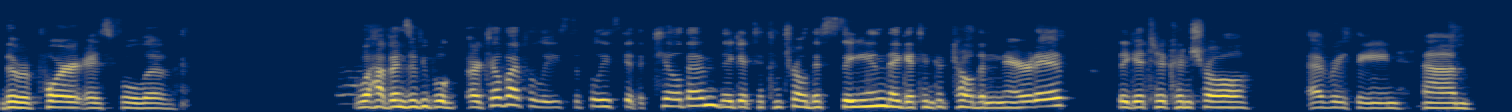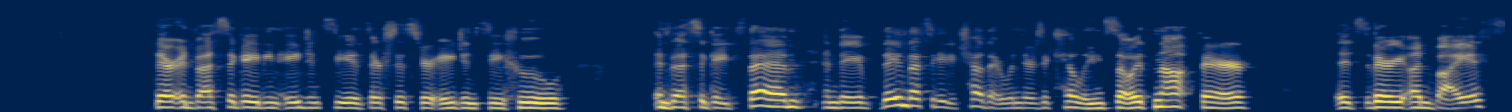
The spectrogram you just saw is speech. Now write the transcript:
the report is full of what happens when people are killed by police. The police get to kill them, they get to control the scene, they get to control the narrative, they get to control everything. Um, their investigating agency is their sister agency who investigates them and they they investigate each other when there's a killing so it's not fair it's very unbiased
